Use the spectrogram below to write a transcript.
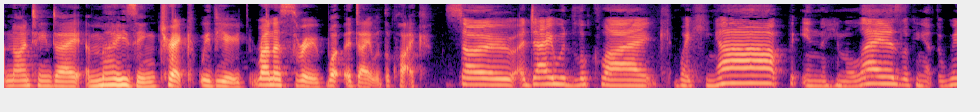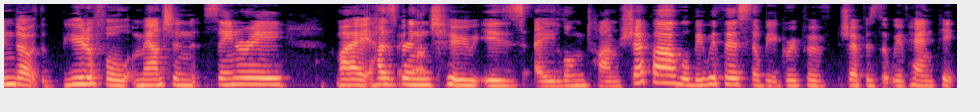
19 day amazing trek with you? Run us through what a day would look like. So, a day would look like waking up in the Himalayas, looking at the window at the beautiful mountain scenery. My husband, who is a long-time Sherpa, will be with us. There'll be a group of Sherpas that we've handpicked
